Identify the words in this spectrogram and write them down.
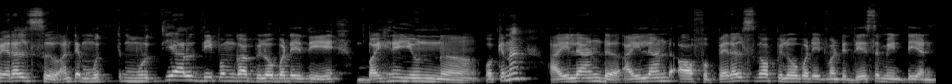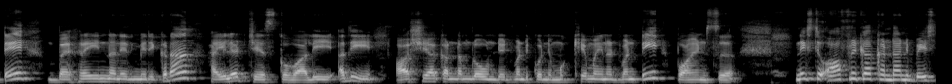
pearls అంటే ముత్ మృత్యాల దీపంగా పిలువబడేది బహ్రెయున్. ఓకేనా? ఐలాండ్ ఐలాండ్ ఆఫ్ పెరల్స్గా పిలువబడేటువంటి దేశం ఏంటి అంటే బహ్రెయిన్ అనేది మీరు ఇక్కడ హైలైట్ చేసుకోవాలి. అది ఆసియా ఖండంలో ఉండేటువంటి కొన్ని ముఖ్యమైనటువంటి పాయింట్స్. నెక్స్ట్ ఆఫ్రికా ఖండాన్ని బేస్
